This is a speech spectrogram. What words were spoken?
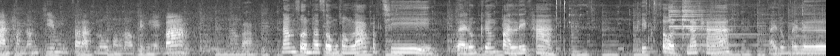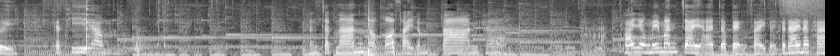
การทำน้ำจิ้มสลัดโลของเราเป็นยังไงบ้างนำส่วนผสมของรากผักชีใส่ลงเครื่องปั่นเลยค่ะ พริกสดนะคะ ใส่ลงไปเลย กระเทียม หลังจากนั้นเราก็ใส่น้ำตาลค่ะ ถ้ายังไม่มั่นใจอาจจะแบ่งใส่กันก็ได้นะคะ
